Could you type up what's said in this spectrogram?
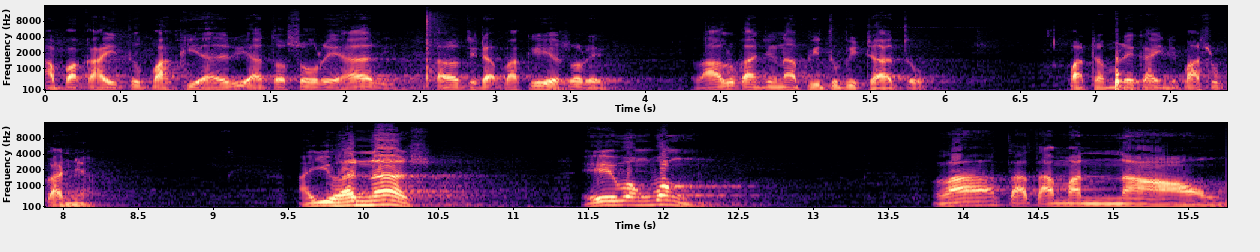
apakah itu pagi hari atau sore hari? Kalau tidak pagi ya sore. Lalu Kanjeng Nabi itu pidato pada mereka ini pasukannya. Ayuhan nas. Eh wong-wong. La tatamannau.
